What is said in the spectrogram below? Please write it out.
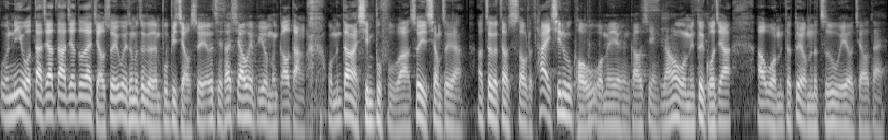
我你我大家大家都在缴税，为什么这个人不必缴税？而且他消费比我们高档，我们当然心不服啊。所以像这样啊，这个倒是收了，他也心服口服，我们也很高兴。然后我们对国家啊，我们的对我们的职务也有交代。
